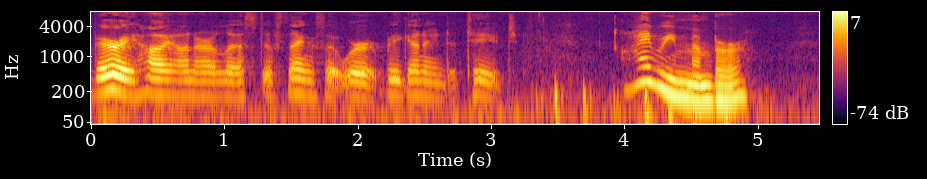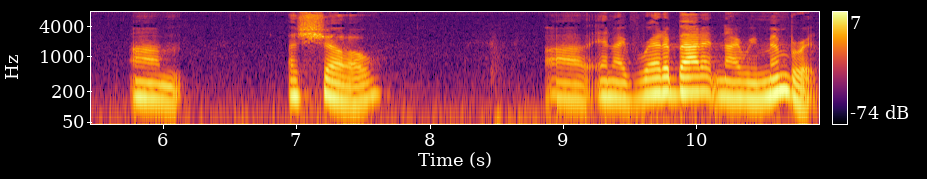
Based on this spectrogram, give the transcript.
very high on our list of things that we're beginning to teach. I remember um, a show, uh, and I've read about it and I remember it,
